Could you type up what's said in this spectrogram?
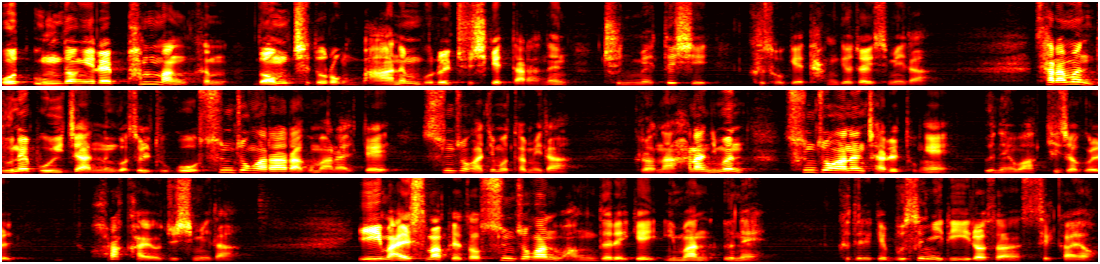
곧 웅덩이를 판 만큼 넘치도록 많은 물을 주시겠다라는 주님의 뜻이 그 속에 담겨져 있습니다. 사람은 눈에 보이지 않는 것을 두고 순종하라라고 말할 때 순종하지 못합니다. 그러나 하나님은 순종하는 자를 통해 은혜와 기적을 허락하여 주십니다. 이 말씀 앞에서 순종한 왕들에게 임한 은혜, 그들에게 무슨 일이 일어났을까요?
